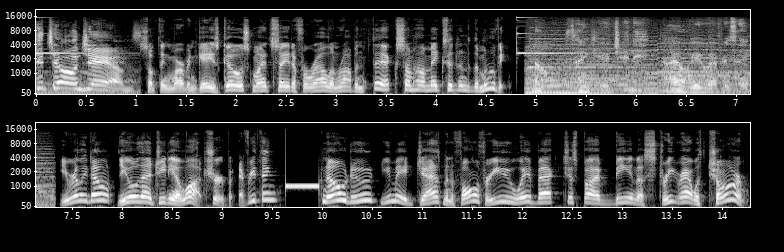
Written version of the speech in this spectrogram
Get your own jams. Something Marvin Gaye's ghost might say to Pharrell and Robin Thicke somehow makes it into the movie. No, thank you, Genie. I owe you everything. You really don't? You owe that genie a lot, sure, but everything? No, dude. You made Jasmine fall for you way back just by being a street rat with charm.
